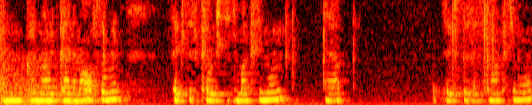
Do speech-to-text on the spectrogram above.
kann, können halt keine mehr aufsammeln. Sechs ist, glaube ich, das Maximum. Ja. Sechs ist das Maximum.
